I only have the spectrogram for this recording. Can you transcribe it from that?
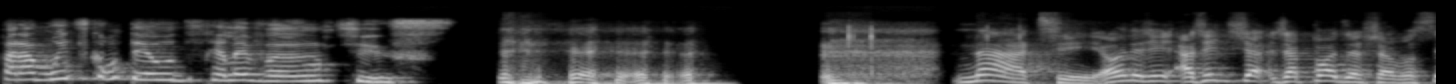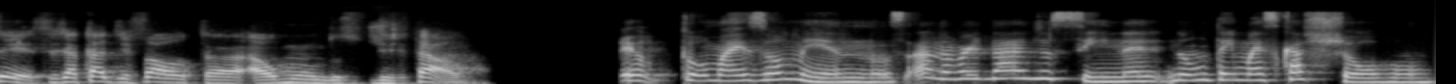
para muitos conteúdos relevantes. Nath, onde a gente, a gente já, já, pode achar você? Você já está de volta ao mundo digital? Eu tô mais ou menos. Ah, na verdade, assim, né? Não tem mais cachorro.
